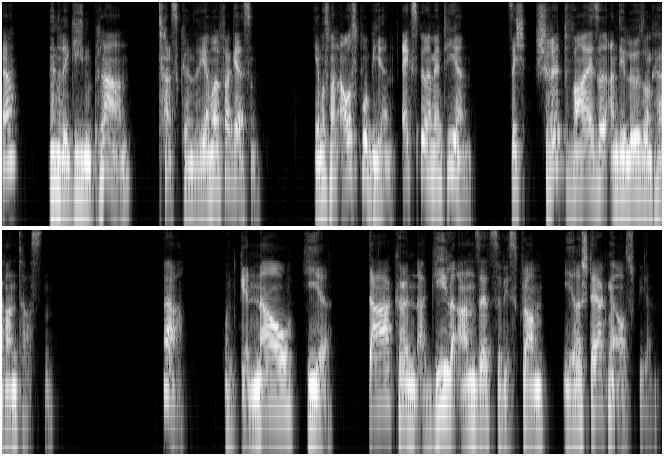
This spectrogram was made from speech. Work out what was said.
Ja, einen rigiden Plan, das können Sie ja mal vergessen. Hier muss man ausprobieren, experimentieren, sich schrittweise an die Lösung herantasten. Ja, und genau hier da können agile Ansätze wie Scrum ihre Stärken ausspielen.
